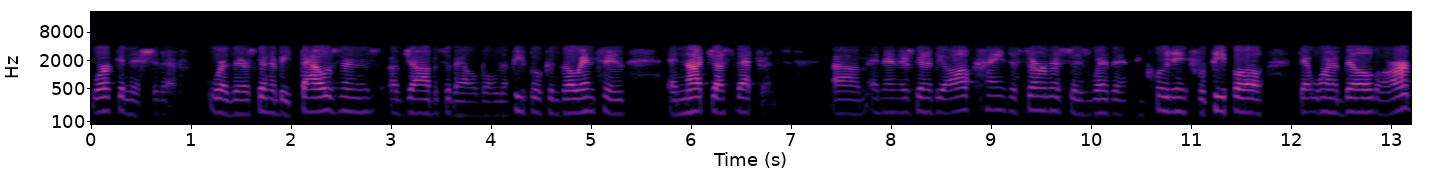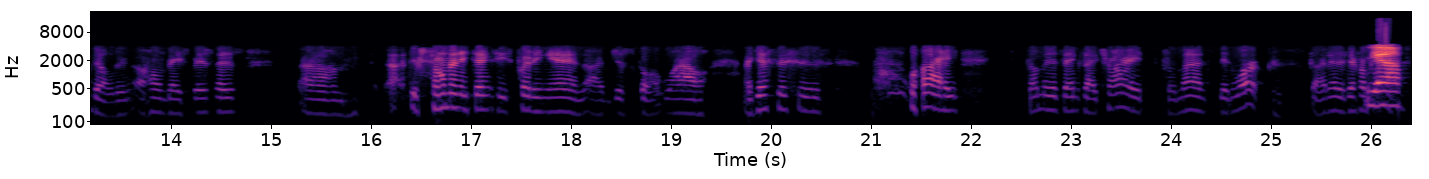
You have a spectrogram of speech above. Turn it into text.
work initiative where there's going to be thousands of jobs available that people can go into, and not just veterans. Um, and then there's going to be all kinds of services with it, including for people that want to build or are building a home-based business. Um, uh, there's so many things he's putting in. I'm just going, wow. I guess this is why some of the things I tried for months didn't work because God had a different. Yeah. Plan.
